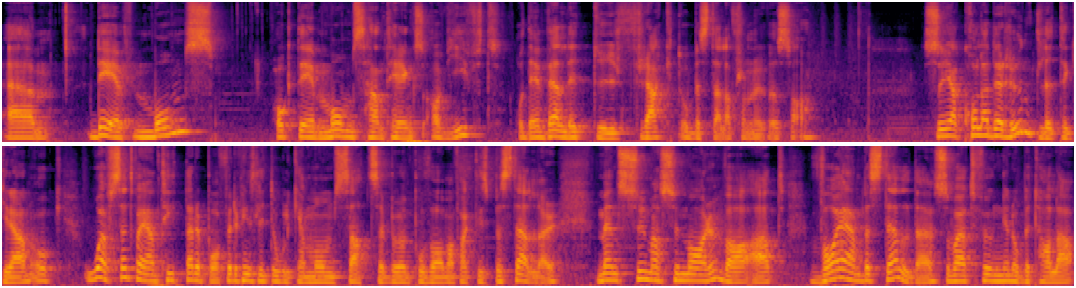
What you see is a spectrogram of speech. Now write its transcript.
Um, det är moms och det är momshanteringsavgift och det är väldigt dyr frakt att beställa från USA. Så jag kollade runt lite grann och oavsett vad jag än tittade på, för det finns lite olika momssatser beroende på vad man faktiskt beställer. Men summa summarum var att vad jag än beställde så var jag tvungen att betala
